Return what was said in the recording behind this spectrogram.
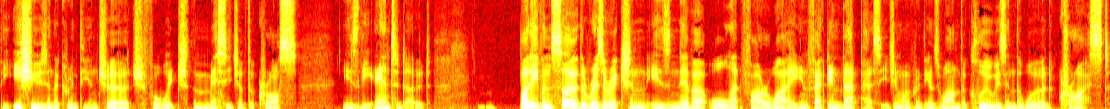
the issues in the Corinthian church for which the message of the cross is the antidote. But even so, the resurrection is never all that far away. In fact, in that passage, in 1 Corinthians 1, the clue is in the word Christ.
